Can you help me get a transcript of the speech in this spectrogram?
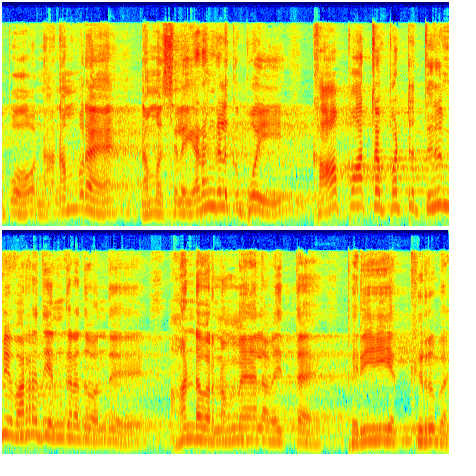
அப்போது நான் நம்புகிறேன் நம்ம சில இடங்களுக்கு போய் காப்பாற்றப்பட்டு திரும்பி வர்றது என்கிறது வந்து ஆண்டவர் நம்ம மேலே வைத்த பெரிய கிருபை.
